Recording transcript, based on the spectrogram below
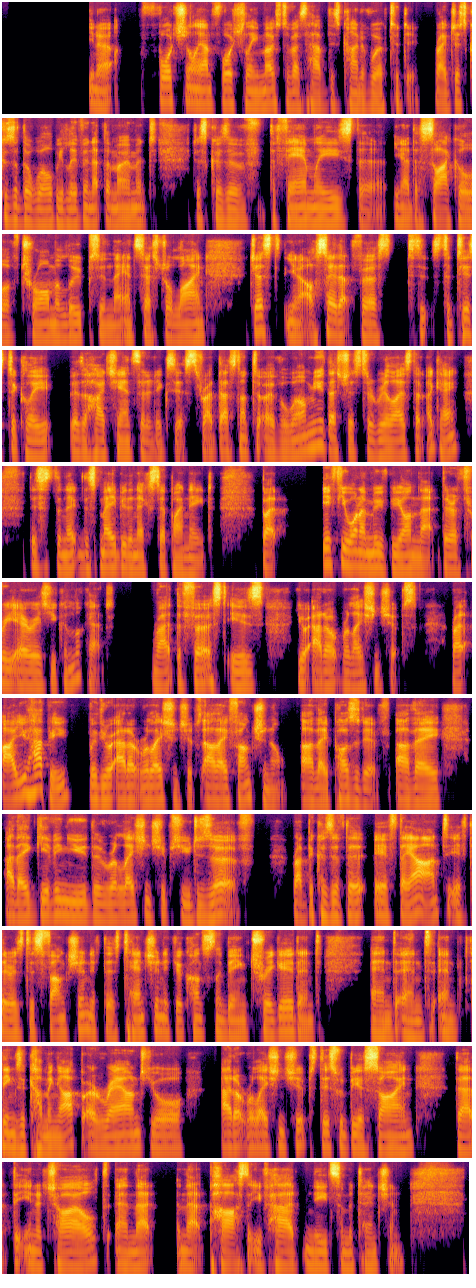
you know, fortunately, unfortunately, most of us have this kind of work to do, right? Just because of the world we live in at the moment, just because of the families, the you know the cycle of trauma loops in the ancestral line. Just you know, I'll say that first. Statistically, there's a high chance that it exists, right? That's not to overwhelm you. That's just to realize that okay, this is the ne- this may be the next step I need. But if you want to move beyond that, there are three areas you can look at, right? The first is your adult relationships right are you happy with your adult relationships? Are they functional? Are they positive? Are they are they giving you the relationships you deserve? Right because if the if they aren't if there is dysfunction if there's tension if you're constantly being triggered and and and and things are coming up around your adult relationships this would be a sign that the inner child and that and that past that you've had needs some attention.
